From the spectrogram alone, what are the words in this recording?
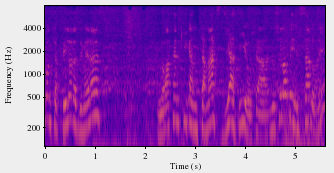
Concha filo de primeras. Lo va a hacer Gigantamax ya, tío. O sea, no se lo ha pensado, ¿eh?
